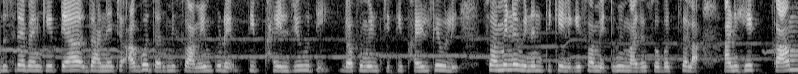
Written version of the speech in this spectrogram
दुसऱ्या बँकेत त्या जाण्याच्या अगोदर मी स्वामींपुढे ती फाईल जी होती डॉक्युमेंटची ती फाईल ठेवली. स्वामींना विनंती केली की स्वामी तुम्ही माझ्यासोबत चला आणि हे काम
